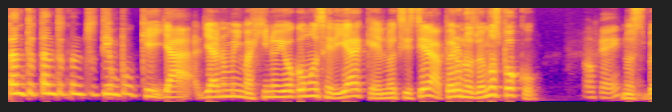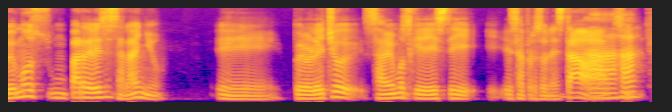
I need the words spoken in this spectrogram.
tanto, tanto, tanto tiempo que ya, ya no me imagino yo cómo sería que él no existiera, pero nos vemos poco. Ok. Nos vemos un par de veces al año. Eh, pero el hecho, sabemos que este, esa persona estaba. Ajá. sí.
